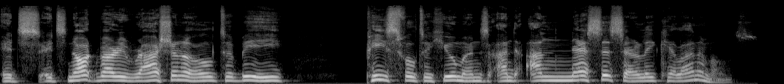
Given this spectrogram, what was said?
It's, it's not very rational to be peaceful to humans and unnecessarily kill animals.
